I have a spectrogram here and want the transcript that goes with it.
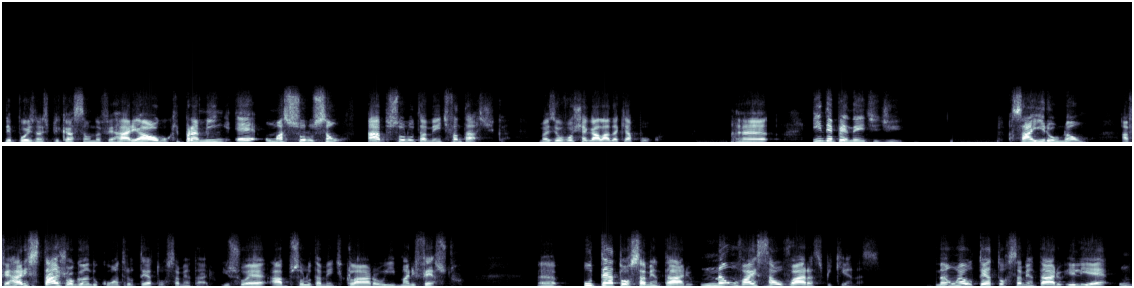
depois na explicação da Ferrari, algo que para mim é uma solução absolutamente fantástica. Mas eu vou chegar lá daqui a pouco. É, independente de sair ou não, a Ferrari está jogando contra o teto orçamentário. Isso é absolutamente claro e manifesto. É, o teto orçamentário não vai salvar as pequenas. Não é o teto orçamentário, ele é um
